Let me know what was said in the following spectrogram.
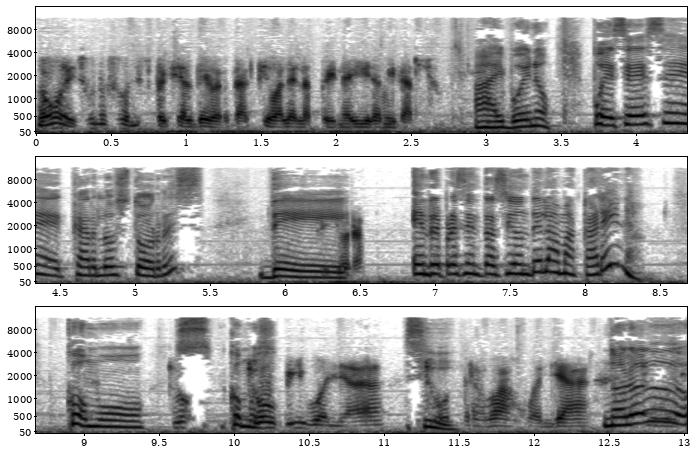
No, es una zona especial de verdad que vale la pena ir a mirarla. Ay, bueno, pues es eh, Carlos Torres de Señora. en representación de la Macarena, como Yo, como yo vivo allá, Sí. yo trabajo allá. No lo dudo.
